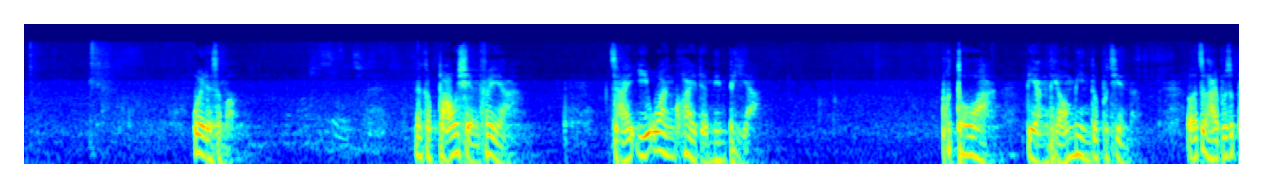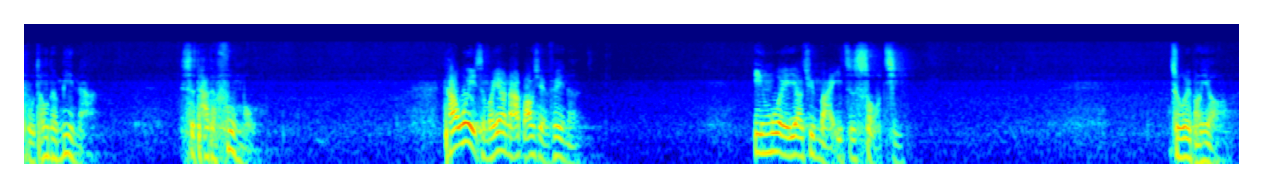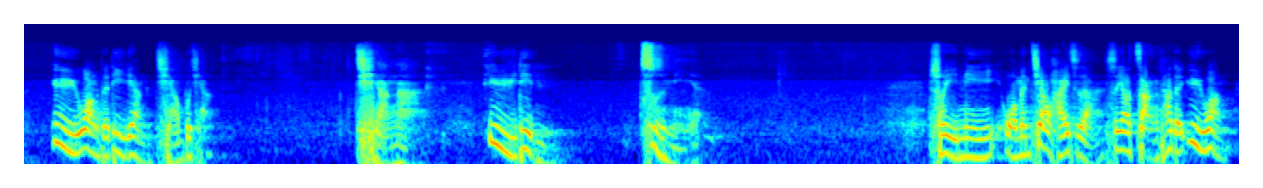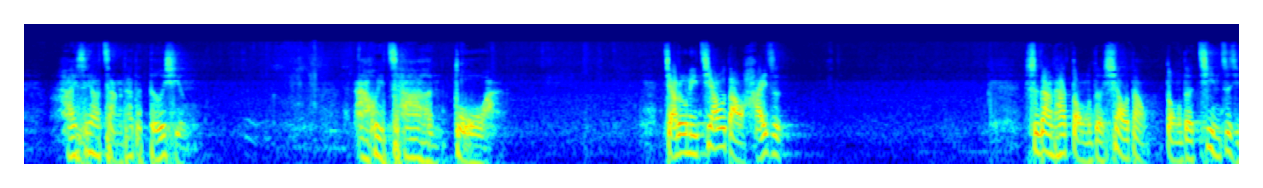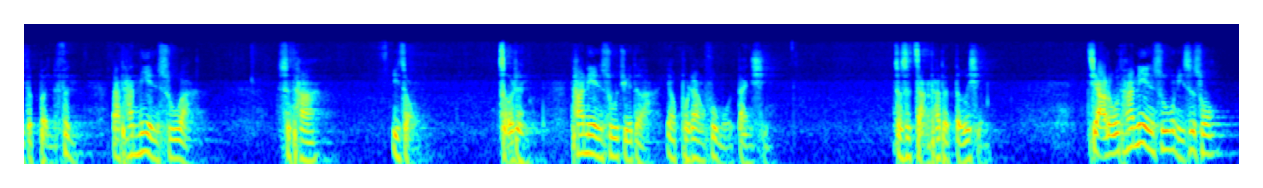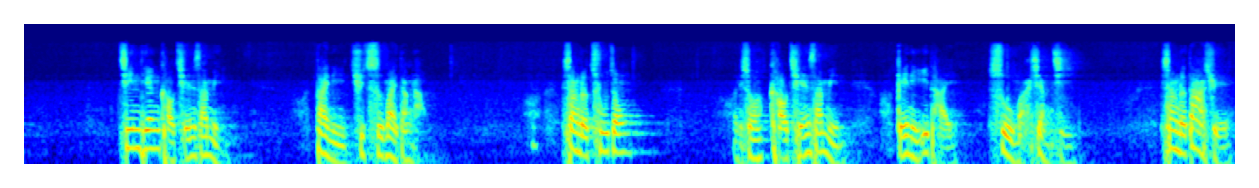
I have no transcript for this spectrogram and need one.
为了什么？那个保险费啊，才一万块人民币呀，不多啊，两条命都不见了，而这还不是普通的命啊。是他的父母，他为什么要拿保险费呢？因为要去买一只手机。诸位朋友，欲望的力量强不强？强啊！欲令自迷啊！所以你我们教孩子啊，是要长他的欲望。还是要长他的德行，那会差很多啊。假如你教导孩子是让他懂得孝道，懂得尽自己的本分，那他念书啊，是他一种责任。他念书觉得啊，要不让父母担心，这是长他的德行。假如他念书，你是说？今天考前三名，带你去吃麦当劳。上了初中，你说考前三名，给你一台数码相机。上了大学，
